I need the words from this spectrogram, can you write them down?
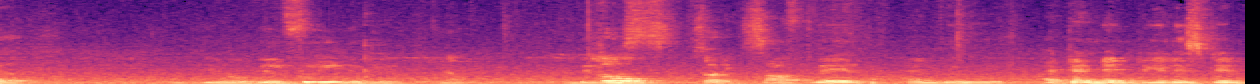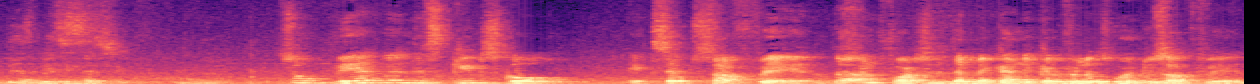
uh, you know, willfully neglected. No. Because sorry. software and uh, attendant real estate business. So where will these kids go? Except software, the unfortunately the mechanical fellow is going to software,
